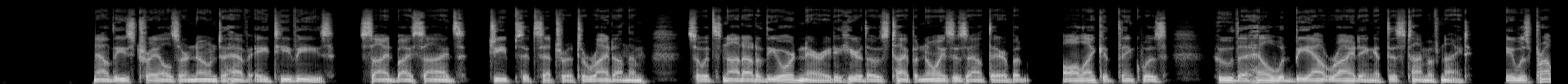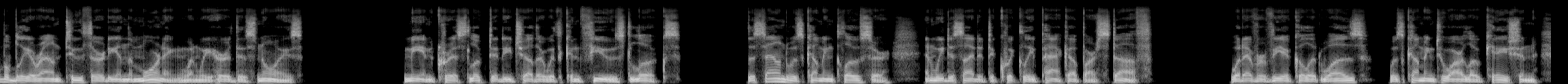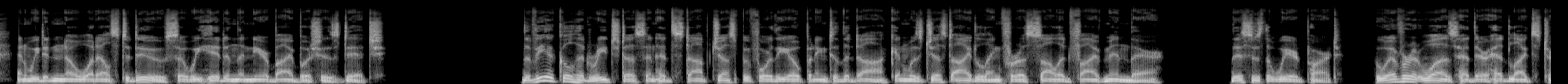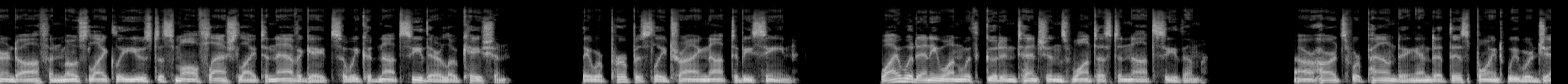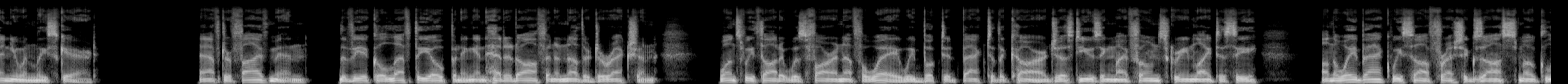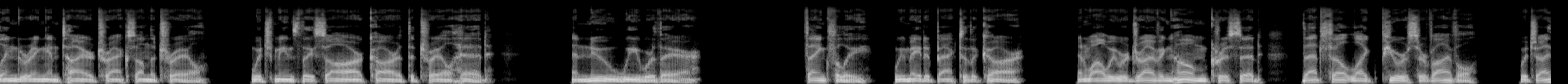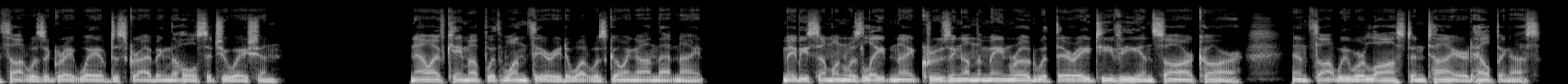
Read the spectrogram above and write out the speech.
Now these trails are known to have ATVs, side-by-sides, jeeps, etc. to ride on them, so it's not out of the ordinary to hear those type of noises out there, but all I could think was, who the hell would be out riding at this time of night? It was probably around 2.30 in the morning when we heard this noise. Me and Chris looked at each other with confused looks. The sound was coming closer, and we decided to quickly pack up our stuff. Whatever vehicle it was, was coming to our location, and we didn't know what else to do, so we hid in the nearby bushes ditch. The vehicle had reached us and had stopped just before the opening to the dock and was just idling for a solid five men there. This is the weird part. Whoever it was had their headlights turned off and most likely used a small flashlight to navigate so we could not see their location. They were purposely trying not to be seen. Why would anyone with good intentions want us to not see them? Our hearts were pounding and at this point we were genuinely scared. After five men, the vehicle left the opening and headed off in another direction, once we thought it was far enough away, we booked it back to the car, just using my phone screen light to see. On the way back, we saw fresh exhaust smoke lingering and tire tracks on the trail, which means they saw our car at the trailhead and knew we were there. Thankfully, we made it back to the car, and while we were driving home, Chris said, that felt like pure survival, which I thought was a great way of describing the whole situation. Now I've came up with one theory to what was going on that night. Maybe someone was late night cruising on the main road with their ATV and saw our car, and thought we were lost and tired helping us.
